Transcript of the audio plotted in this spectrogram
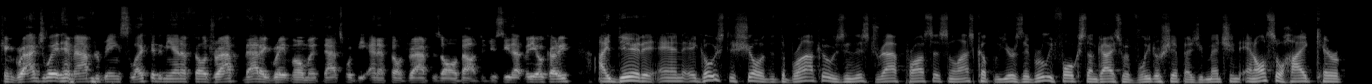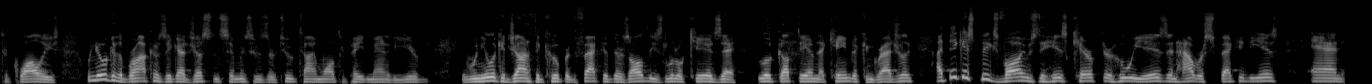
congratulate him after being selected in the NFL draft. That a great moment. That's what the NFL draft is all about. Did you see that video, Cody? I did, and it goes to show that the Broncos in this draft process in the last couple of years, they've really focused on guys who have leadership, as you mentioned, and also high character qualities. When you look at the Broncos, they got Justin Simmons, who's their two-time Walter Payton Man of the Year. When you look at Jonathan Cooper, the fact that there's all these little kids that look up to him, that came to congratulate him, I think it speaks volumes to his character, who he is, and how respected he is, and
